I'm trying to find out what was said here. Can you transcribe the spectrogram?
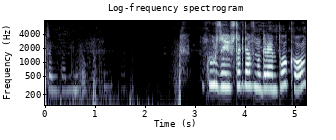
Skrzynkę. Kurde, już tak dawno grałem Poko.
